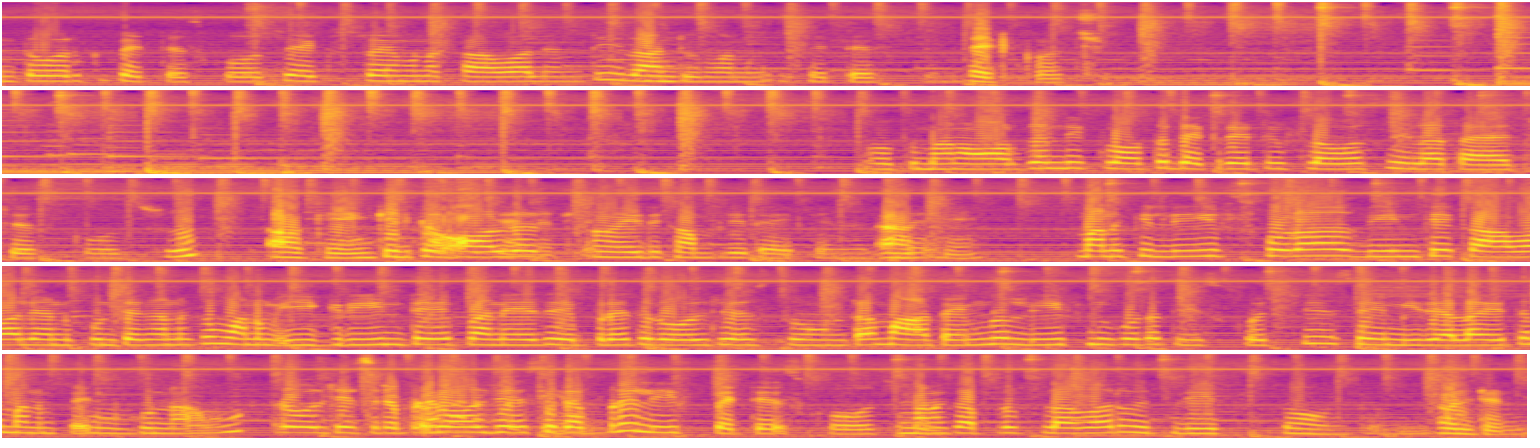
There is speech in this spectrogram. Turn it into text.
ఇంతవరకు పెట్టేసుకోవచ్చు. ఎక్స్ట్రా ఏమైనా కావాలంటే ఇలాంటివి మనం పెట్టేసుకోవచ్చు. పెట్టుకోవచ్చు. ఓకే మనం ఆర్గండి క్లాత్ డెకరేటివ్ ఫ్లవర్స్ ఇలా తయారు చేసుకోవచ్చు. ఓకే ఇంక ఆల్రెడీ ఇది కంప్లీట్ ఓకే. మనకి లీవ్స్ కూడా దీనికే కావాలి అనుకుంటే కనుక మనం ఈ గ్రీన్ టేప్ అనేది ఎప్పుడైతే రోల్ చేస్తూ ఉంటామో ఆ టైంలో లీఫ్ని కూడా తీసుకొచ్చి సేమ్ ఇది ఎలా అయితే మనం పెట్టుకున్నామో రోల్ చేసేటప్పుడు రోల్ చేసేటప్పుడు లీఫ్ పెట్టేసుకోవచ్చు. మనకి అప్పుడు ఫ్లవర్ విత్ లీవ్స్తో ఉంటుంది. ఉంటుంది.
